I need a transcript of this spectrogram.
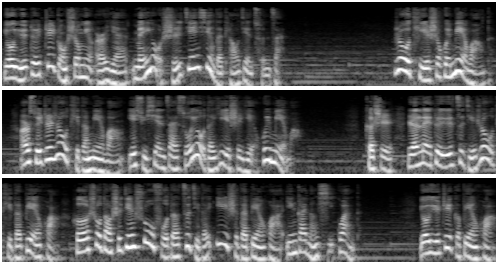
由于对这种生命而言没有时间性的条件存在，肉体是会灭亡的，而随着肉体的灭亡，也许现在所有的意识也会灭亡。可是人类对于自己肉体的变化和受到时间束缚的自己的意识的变化，应该能习惯的。由于这个变化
